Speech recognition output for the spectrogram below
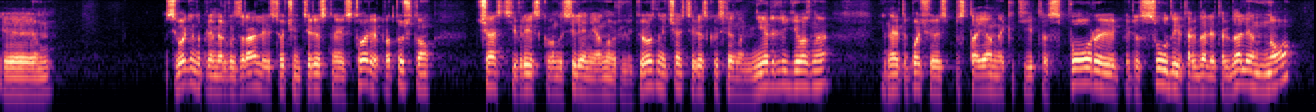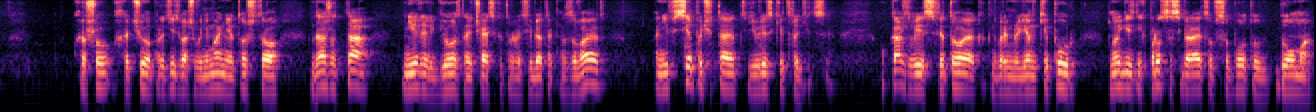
Эм, сегодня, например, в Израиле есть очень интересная история про то, что часть еврейского населения, оно религиозная, часть еврейского населения, оно нерелигиозная, и на этой почве есть постоянные какие-то споры, пересуды и так далее, и так далее, но хорошо, хочу обратить ваше внимание то, что даже та нерелигиозная часть, которая себя так называют, они все почитают еврейские традиции. У каждого есть святое, как, например, Йом-Кипур. Многие из них просто собираются в субботу дома,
